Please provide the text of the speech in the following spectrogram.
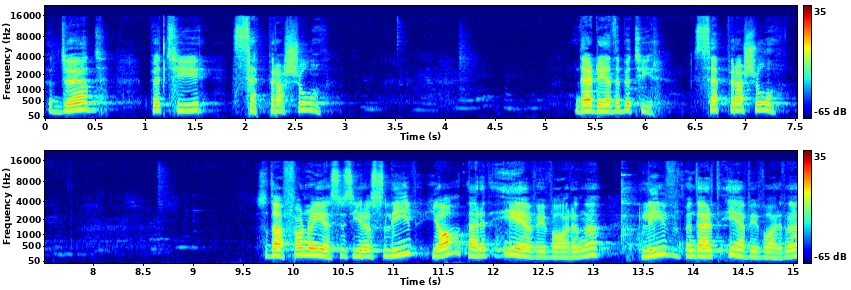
Død betyr separasjon. Det er det det betyr. Separasjon. Så derfor, når Jesus gir oss liv Ja, det er et evigvarende liv, men det er et evigvarende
